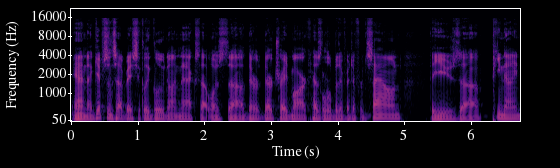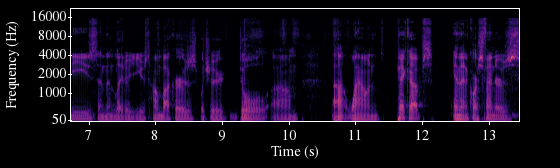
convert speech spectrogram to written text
And uh, Gibsons have basically glued on necks. That was uh, their their trademark. Has a little bit of a different sound. They use uh, P90s and then later used humbuckers, which are dual um, uh, wound pickups. And then, of course, Fenders,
